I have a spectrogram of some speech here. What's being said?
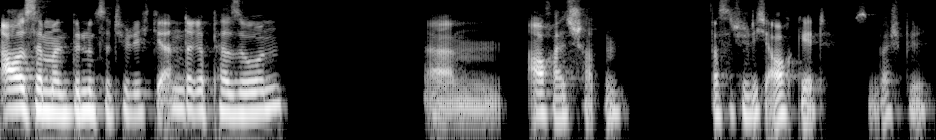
Außer man benutzt natürlich die andere Person ähm, auch als Schatten. Was natürlich auch geht. Zum Beispiel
